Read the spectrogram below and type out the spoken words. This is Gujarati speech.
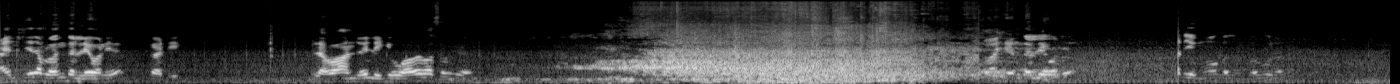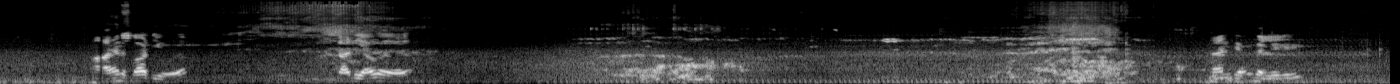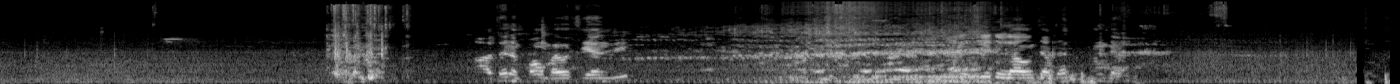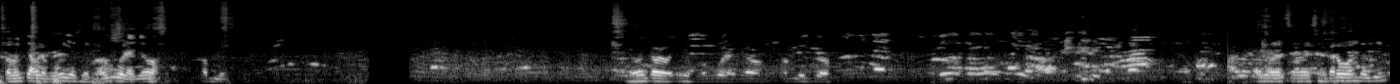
અહીંથી આપણે અંદર લેવાની છે ગાડી. એટલે વાહન જોઈ લે કેવું આવે પાછું. ને અંદર લેવાની મોગલ બગુડા ఆయన గాడి గాడి ಯಾವ ನಾನು ಏನು ಗಲ್ಲಿ ಅದನ್ನ ಪಾಂ ಬಯಸಿ ಅಂದಿ ಇದು ಲಾವ್ ಅಂತ ಹಂಗೆ ಸಮಂತ ಅವರ ಮೂವಿ ಎಸೆ ಬಗುಳ ಜೋ ಪಬ್ಲಿಕ್ ભૂલીએ છીએ ભગુડા જો પબ્લિક જો પબ્લિક જો કરવું અંદર જઈને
